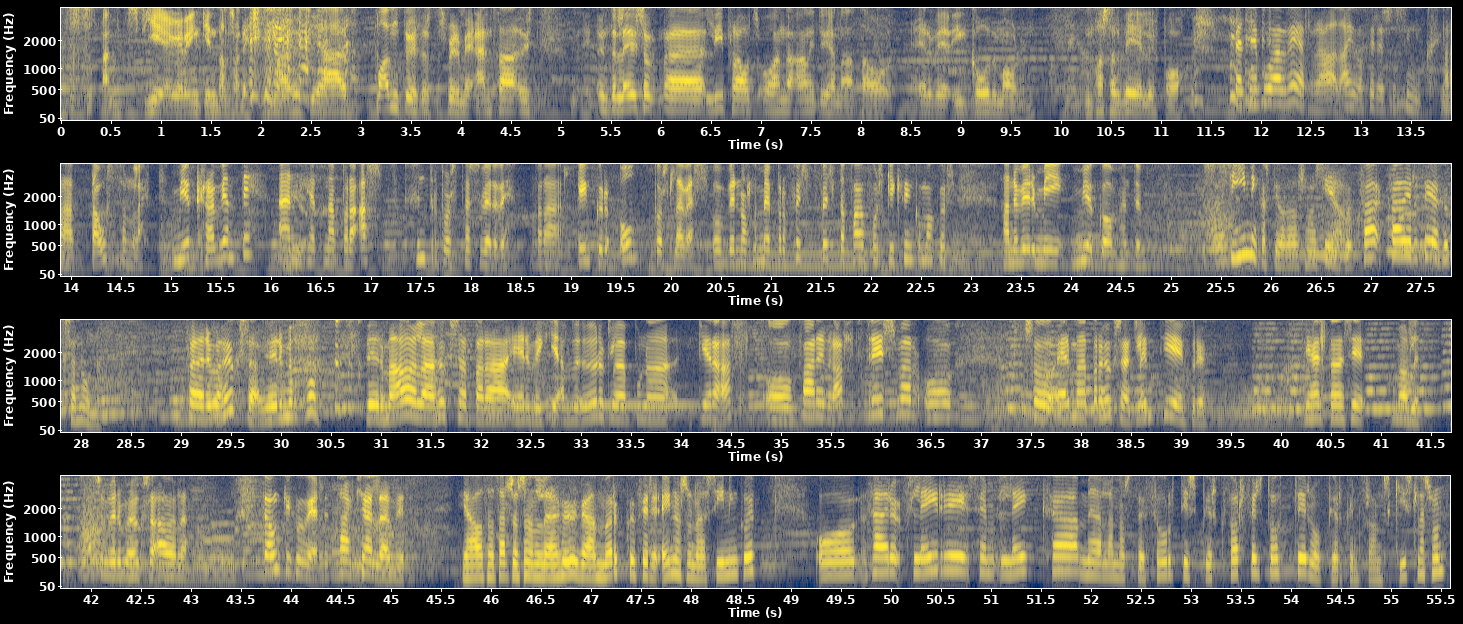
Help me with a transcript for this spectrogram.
Ég er engin dansari Þannig að, þú veist, Ég er bandvillast að spyrja mig En það, þú veist, undir leiðsókn uh, Lee Prouts og hann Anitu hérna Þá erum við í góðum málum hún passar vel upp á okkur. Hvernig er búið að vera að æfa fyrir þessa síningu? Bara dásamlegt, mjög krafjandi en hérna bara allt 100% þess verði. Bara gengur óbörslega vel og við erum alltaf með bara fullt, fullt af fagfólki kringum okkur. Þannig við erum í mjög góðum höndum. Sýningastjóra á svona síningu, Hva, hvað eru þið að hugsa núna? Hvað erum við að hugsa? Við erum, við erum aðalega að hugsa bara, erum við ekki alveg öruglega búin að gera allt og fara yfir allt þrísvar og svo erum við bara að hugsa, glemdi ég einhverju? Ég held að þessi málið sem við erum að hugsa aðalega. Gangi ykkur vel. Takk kærlega fyrir. Já, það þarf svo sannlega að huga mörgu fyrir eina svona síningu og það eru fleiri sem leika meðal annars þau Þórdís Björg Þorfinnsdóttir og Björgun Frans Gíslason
